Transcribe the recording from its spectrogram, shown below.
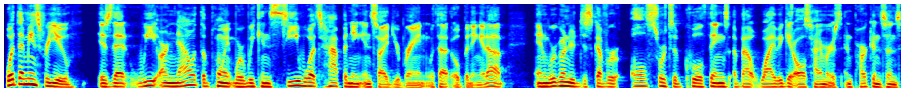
What that means for you is that we are now at the point where we can see what's happening inside your brain without opening it up. And we're going to discover all sorts of cool things about why we get Alzheimer's and Parkinson's,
